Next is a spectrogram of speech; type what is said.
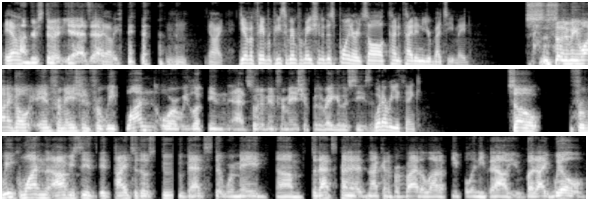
Yeah, understood. Yeah, exactly. Yeah. mm-hmm. All right. Do you have a favorite piece of information at this point, or it's all kind of tied into your bets that you made? So, so, do we want to go information for week one, or are we looking at sort of information for the regular season? Whatever you think. So for week one, obviously it, tied to those two bets that were made. Um, so that's kind of not going to provide a lot of people any value, but I will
